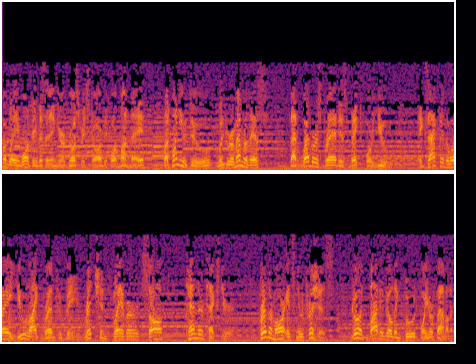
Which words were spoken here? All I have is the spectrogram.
Probably won't be visiting your grocery store before Monday, but when you do, will you remember this? That Weber's bread is baked for you, exactly the way you like bread to be rich in flavor, soft, tender texture. Furthermore, it's nutritious, good bodybuilding food for your family.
